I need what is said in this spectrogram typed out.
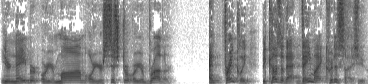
your neighbor or your mom or your sister or your brother. And frankly, because of that, they might criticize you.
